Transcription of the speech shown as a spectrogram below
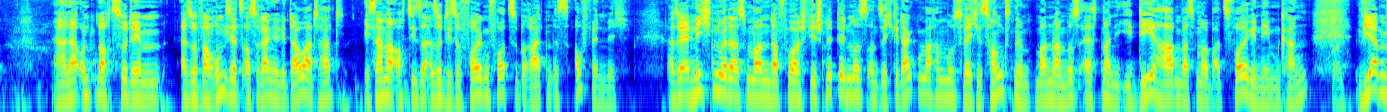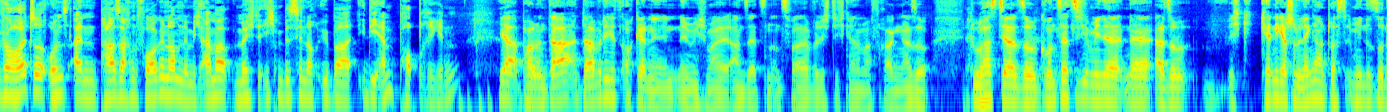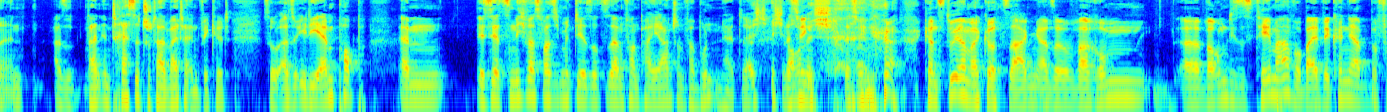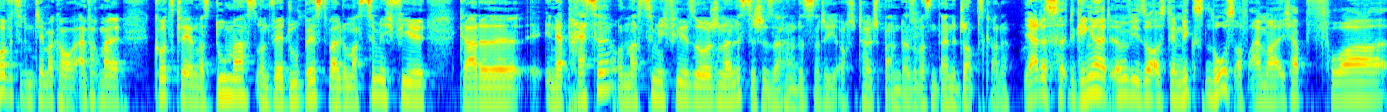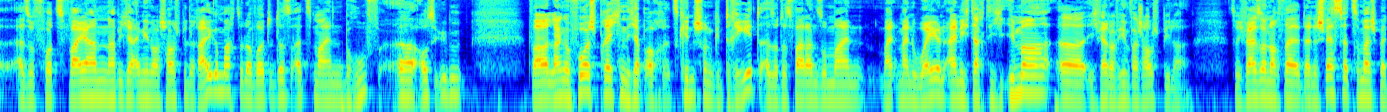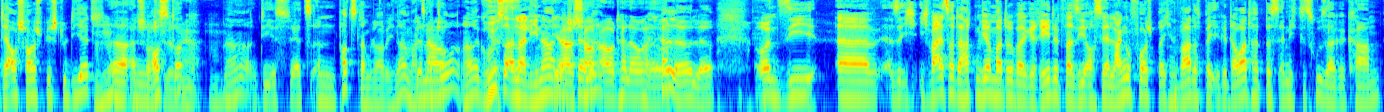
Ja, na, und noch zu dem, also warum es jetzt auch so lange gedauert hat, ich sag mal, auch diese, also diese Folgen vorzubereiten, ist aufwendig. Also ja nicht nur, dass man davor viel schnippeln muss und sich Gedanken machen muss, welche Songs nimmt man, man muss erstmal eine Idee haben, was man als Folge nehmen kann. Wir haben für heute uns ein paar Sachen vorgenommen, nämlich einmal möchte ich ein bisschen noch über EDM-Pop reden. Ja, Paul, und da, da würde ich jetzt auch gerne nämlich mal ansetzen. Und zwar würde ich dich gerne mal fragen. Also, du hast ja so grundsätzlich irgendwie eine, eine also ich kenne dich ja schon länger und du hast irgendwie so eine, also dein Interesse total weiterentwickelt. So, also EDM-Pop, ähm, ist jetzt nicht was, was ich mit dir sozusagen vor ein paar Jahren schon verbunden hätte. Ich- ich auch deswegen, nicht. Deswegen kannst du ja mal kurz sagen, also warum, äh, warum dieses Thema, wobei wir können ja, bevor wir zu dem Thema kommen, auch einfach mal kurz klären, was du machst und wer du bist, weil du machst ziemlich viel gerade in der Presse und machst ziemlich viel so journalistische Sachen und das ist natürlich auch total spannend. Also was sind deine Jobs gerade? Ja, das ging halt irgendwie so aus dem Nix los auf einmal. Ich habe vor, also vor zwei Jahren habe ich ja eigentlich noch Schauspielerei gemacht oder wollte das als meinen Beruf äh, ausüben. War lange vorsprechen. Ich habe auch als Kind schon gedreht. Also das war dann so mein, mein, mein Way. Und eigentlich dachte ich immer, äh, ich werde auf jeden Fall Schauspieler. So, ich weiß auch noch, weil deine Schwester zum Beispiel hat ja auch Schauspiel studiert äh, an Rostock. ja. Ne? Die ist jetzt in Potsdam, glaube ich, ne? Genau. Hans-Otto, ne? Grüße Yes. an Alina. An Ja, shout out, hello, hello. Hello, hello. Und sie, äh, also ich, ich weiß noch, da hatten wir mal drüber geredet, weil sie auch sehr lange vorsprechen war, dass bei ihr gedauert hat, bis endlich die Zusage kam.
